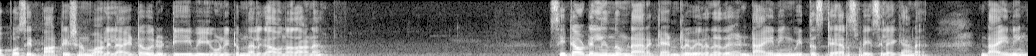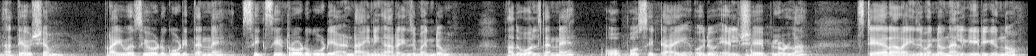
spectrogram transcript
ഓപ്പോസിറ്റ് പാർട്ടീഷൻ വാളിലായിട്ട് ഒരു ടി വി യൂണിറ്റും നൽകാവുന്നതാണ്. സിറ്റ് ഔട്ടിൽ നിന്നും ഡയറക്റ്റ് എൻട്രി വരുന്നത് ഡൈനിങ് വിത്ത് സ്റ്റെയർ സ്പേസിലേക്കാണ് ഡൈനിങ് അത്യാവശ്യം പ്രൈവസിയോട് കൂടി തന്നെ സിക്സ് സീറ്ററോട് കൂടിയ ഡൈനിങ് അറേഞ്ച്മെന്റും അതുപോലെ തന്നെ ഓപ്പോസിറ്റായി ഒരു എൽ ഷേപ്പിലുള്ള സ്റ്റെയർ അറേഞ്ച്മെന്റും നൽകിയിരിക്കുന്നു.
